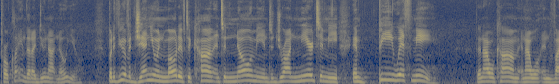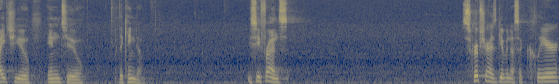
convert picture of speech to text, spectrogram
proclaim that I do not know you. But if you have a genuine motive to come and to know me and to draw near to me and be with me, then I will come and I will invite you into the kingdom. You see, friends, Scripture has given us a clear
